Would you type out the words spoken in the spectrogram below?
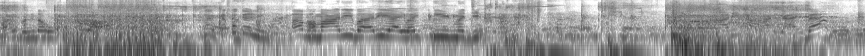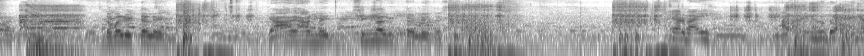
भाई, बंदा अब हमारी बारी आई भाई, तीन में जीत। डबल विक्टर ले क्या यार नहीं सिंगल विक्टर लेते चल भाई, अपने यूट्यूब भाई ने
